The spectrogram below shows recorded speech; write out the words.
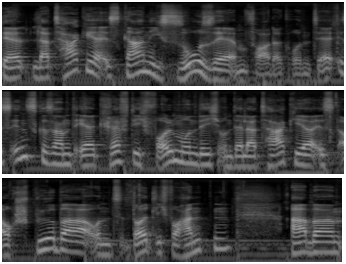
Der Latakia ist gar nicht so sehr im Vordergrund. Er ist insgesamt eher kräftig vollmundig und der Latakia ist auch spürbar und deutlich vorhanden, aber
